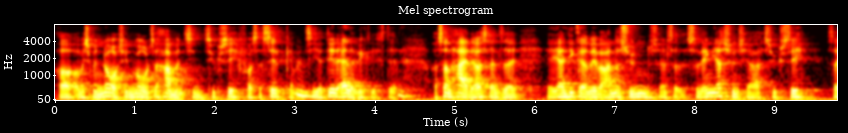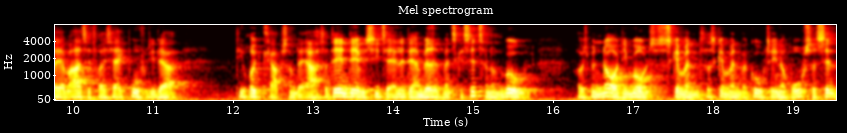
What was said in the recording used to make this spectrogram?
og, og hvis man når sit mål, så har man sin succes for sig selv, kan man mm. sige, og det er det allervigtigste. Ja. Og sådan har jeg det også, altså, jeg er ligeglad med, hvad andre synes. Altså, så længe jeg synes, jeg har succes, så er jeg meget tilfreds. Jeg har ikke brug for de der de rygklap, som der er. Så det er en det, jeg vil sige til alle, det her med, at man skal sætte sig nogle mål, og hvis man når de mål, så skal man, så skal man være god til at rose sig selv.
